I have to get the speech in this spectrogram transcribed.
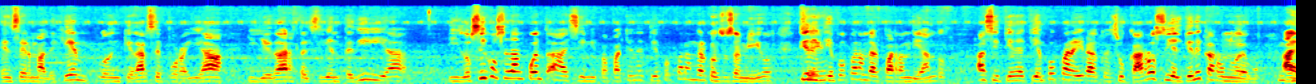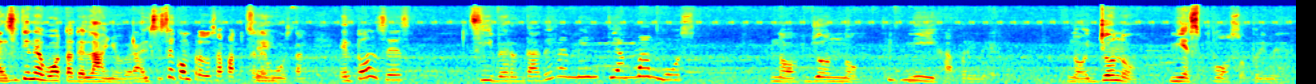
en ser mal ejemplo, en quedarse por allá y llegar hasta el siguiente día. Y los hijos se dan cuenta, ay, sí, mi papá tiene tiempo para andar con sus amigos, tiene tiempo para andar parrandeando, así ah, tiene tiempo para ir a su carro, sí, él tiene carro nuevo, a él sí tiene botas del año, ¿verdad? Él sí se compra los zapatos que le gustan. Entonces, si verdaderamente amamos, no, yo no, mi hija primero, no, yo no, mi esposo primero.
